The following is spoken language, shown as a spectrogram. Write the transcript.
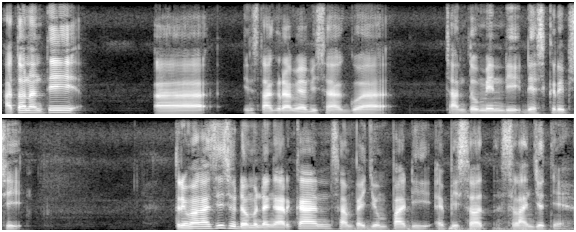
Atau nanti eh, Instagramnya bisa gue cantumin di deskripsi. Terima kasih sudah mendengarkan, sampai jumpa di episode selanjutnya.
